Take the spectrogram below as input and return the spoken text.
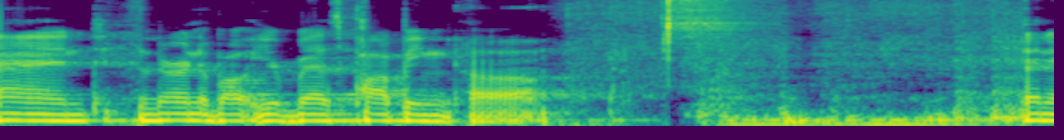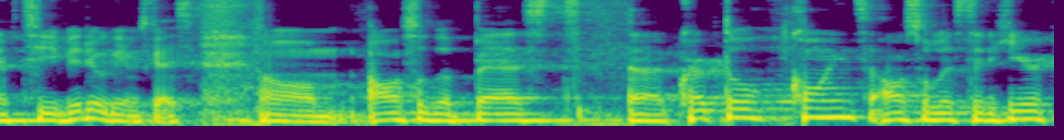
and learn about your best popping uh, NFT video games, guys. Um, also, the best uh, crypto coins also listed here.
